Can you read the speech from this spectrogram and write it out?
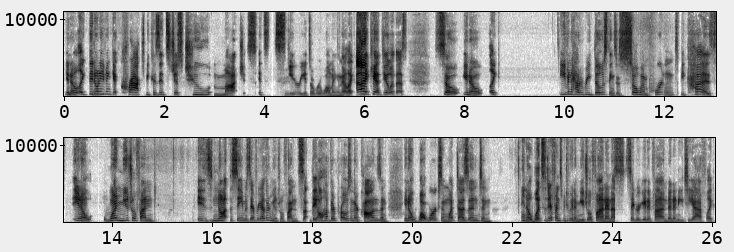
You know, like they don't even get cracked because it's just too much. It's it's scary, it's overwhelming, and they're like, I can't deal with this. So, you know, like even how to read those things is so important because, you know, one mutual fund is not the same as every other mutual fund. So they all have their pros and their cons and, you know, what works and what doesn't and you know what's the difference between a mutual fund and a segregated fund and an etf like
